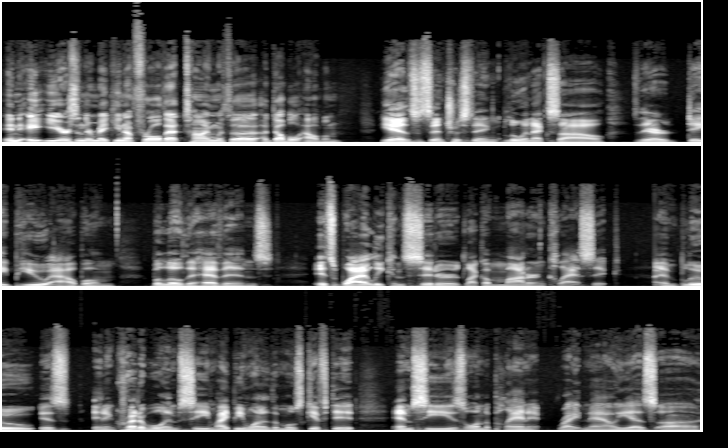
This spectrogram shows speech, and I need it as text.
in eight years, and they're making up for all that time with a, a double album. Yeah, this is interesting. Blu in Exile, their debut album, Below the Heavens, it's widely considered like a modern classic. And Blu is an incredible MC, might be one of the most gifted MCs on the planet right now. He has uh,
